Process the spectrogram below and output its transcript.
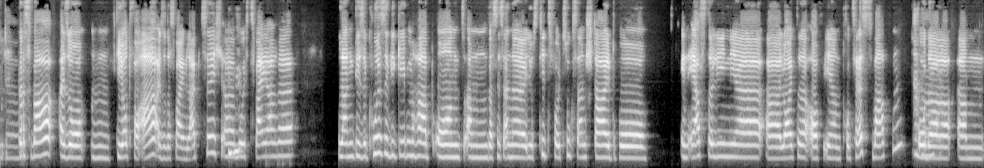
oder? Das war also mh, die JVA, also das war in Leipzig, äh, mhm. wo ich zwei Jahre lang diese Kurse gegeben habe und ähm, das ist eine Justizvollzugsanstalt, wo in erster Linie äh, Leute auf ihren Prozess warten Aha. oder ähm,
